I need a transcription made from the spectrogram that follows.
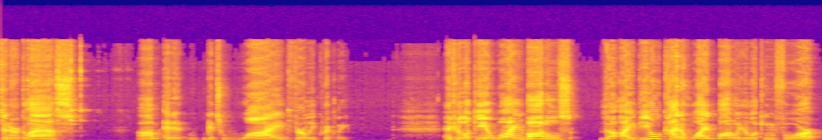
thinner glass, um, and it gets wide fairly quickly. If you're looking at wine bottles, the ideal kind of wine bottle you're looking for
